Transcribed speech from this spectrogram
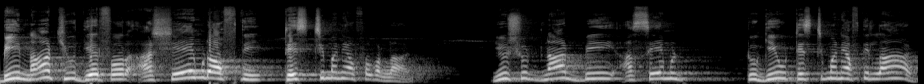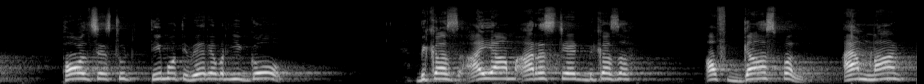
Be not you therefore ashamed of the testimony of our Lord. You should not be ashamed to give testimony of the Lord. Paul says to Timothy, wherever you go, because I am arrested because of, of gospel. I am not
